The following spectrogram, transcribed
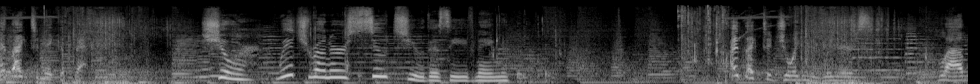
I'd like to make a bet. Sure. Which runner suits you this evening? I'd like to join the winners club.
